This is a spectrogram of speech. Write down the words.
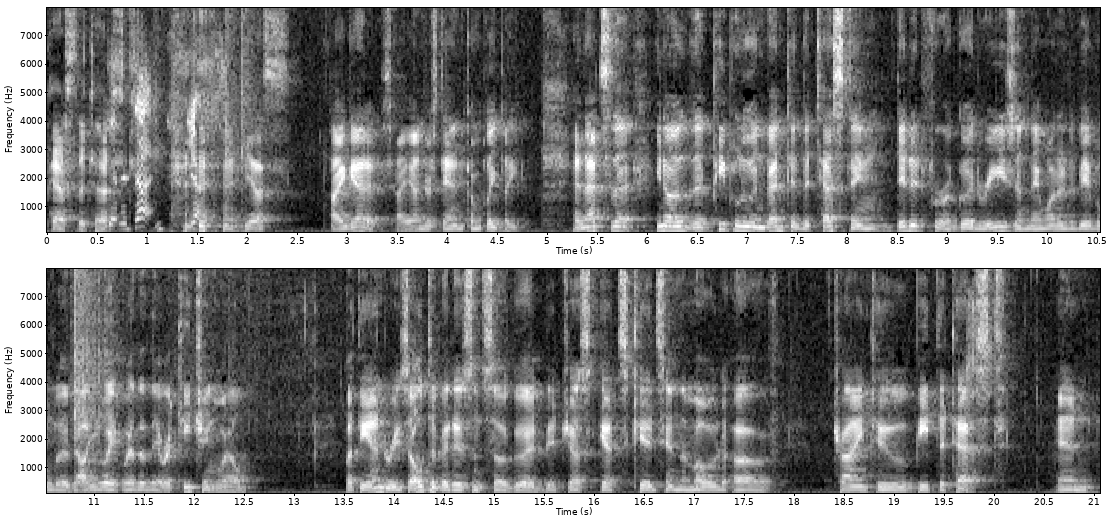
pass the test. Get it done. Yes. yes. I get it. I understand completely. And that's the, you know, the people who invented the testing did it for a good reason. They wanted to be able to evaluate whether they were teaching well. But the end result of it isn't so good. It just gets kids in the mode of trying to beat the test. And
